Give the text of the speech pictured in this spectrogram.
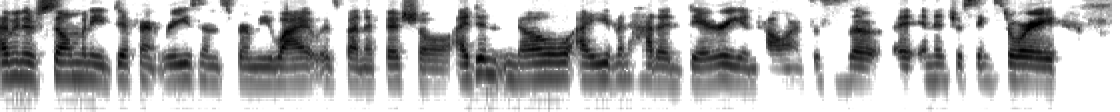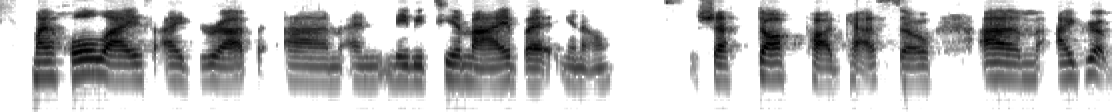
I mean, there's so many different reasons for me why it was beneficial. I didn't know I even had a dairy intolerance. This is a, an interesting story. My whole life, I grew up, um, and maybe TMI, but you know, chef doc podcast. So um, I grew up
